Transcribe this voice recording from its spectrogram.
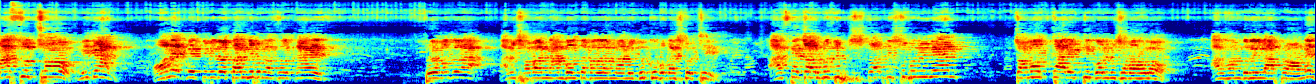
মাসুদ সহ মিজান, অনেক নেতৃবৃন্দ তানজিবুল হাসান প্রিয় আমি সবার নাম বলতে পারলাম না, আমি দুঃখ প্রকাশ করছি। আজকে চরবদ্রী চর বিষ্ণুপুর ইউনিয়ন চমৎকার একটি কর্মী সভা হলো। আলহামদুলিল্লাহ, আপনারা অনেক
